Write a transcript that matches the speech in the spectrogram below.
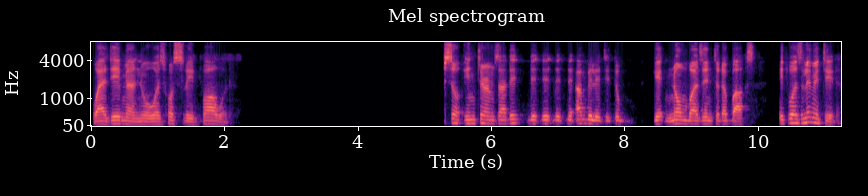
while Damion Lowe was hustling forward. So in terms of the, the, the, the, the ability to get numbers into the box, it was limited.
